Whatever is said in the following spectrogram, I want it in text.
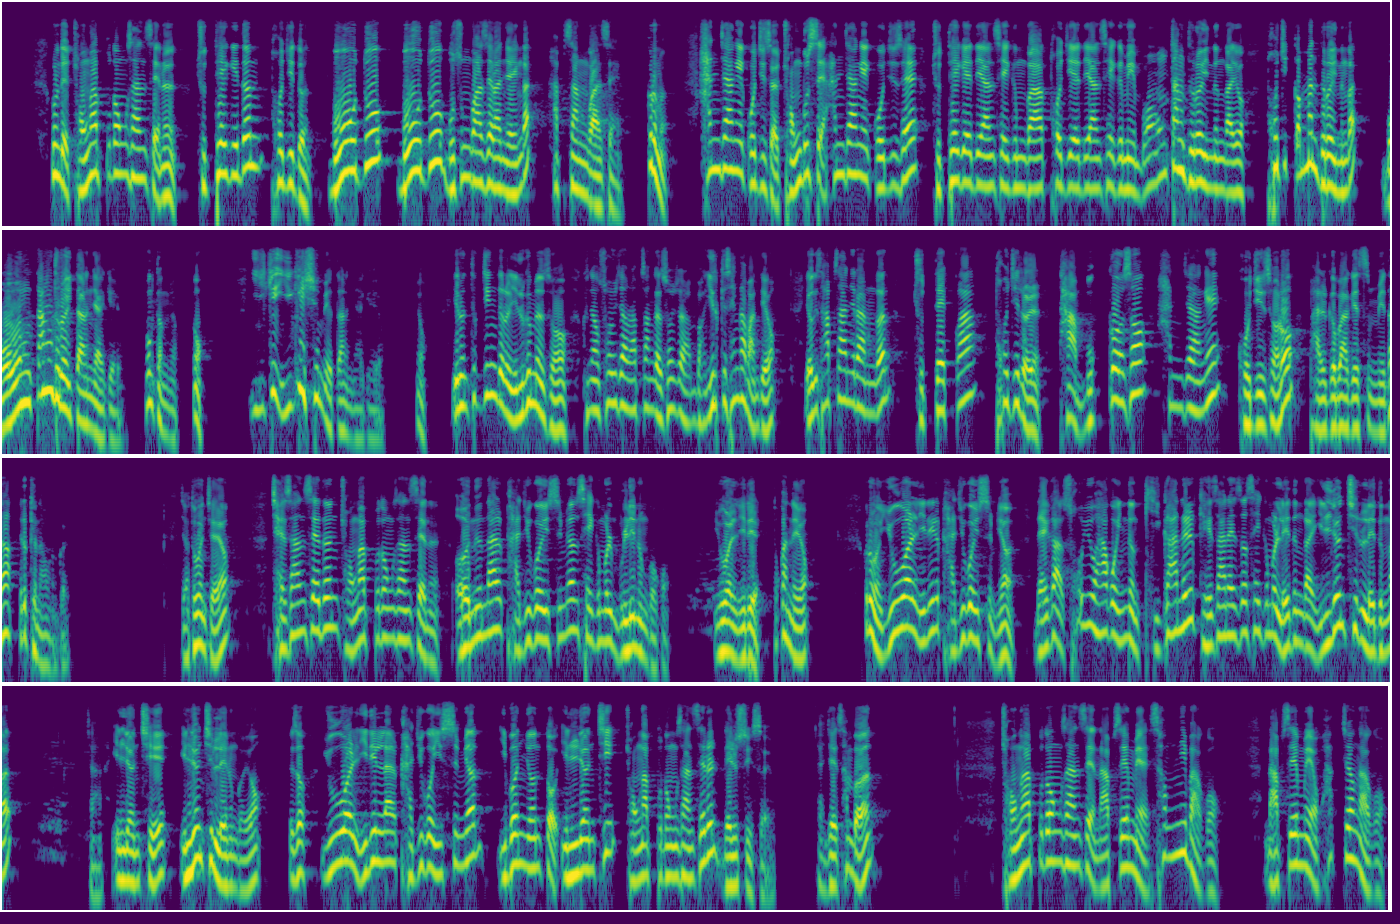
그런데 종합부동산세는 주택이든 토지든 모두 모두 무슨 과세란 얘기인가? 합산과세. 그러면 한 장의 고지서, 종부세 한 장의 고지서에 주택에 대한 세금과 토지에 대한 세금이 몽땅 들어있는가요? 토지값만 들어있는가? 몽땅 들어있다는 이야기예요. 몽땅요. 어. 이게 이게 시험이었다는 이야기예요. 어. 이런 특징들을 읽으면서 그냥 소유자 합산과 소유자 막 이렇게 생각하면 안 돼요. 여기서 합산이라는 건 주택과 토지를 다 묶어서 한 장의 고지서로 발급하겠습니다. 이렇게 나오는 거예요. 자, 두 번째요. 재산세든 종합부동산세는 어느 날 가지고 있으면 세금을 물리는 거고 6월 1일 똑같네요. 그러면 6월 1일 가지고 있으면 내가 소유하고 있는 기간을 계산해서 세금을 내든가 1년치를 내든가 자 1년치 1년치를 내는 거예요. 그래서 6월 1일 날 가지고 있으면 이번 연도 1년치 종합부동산세를 낼 수 있어요. 자 이제 3번 종합부동산세 납세의무에 성립하고 납세의무에 확정하고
